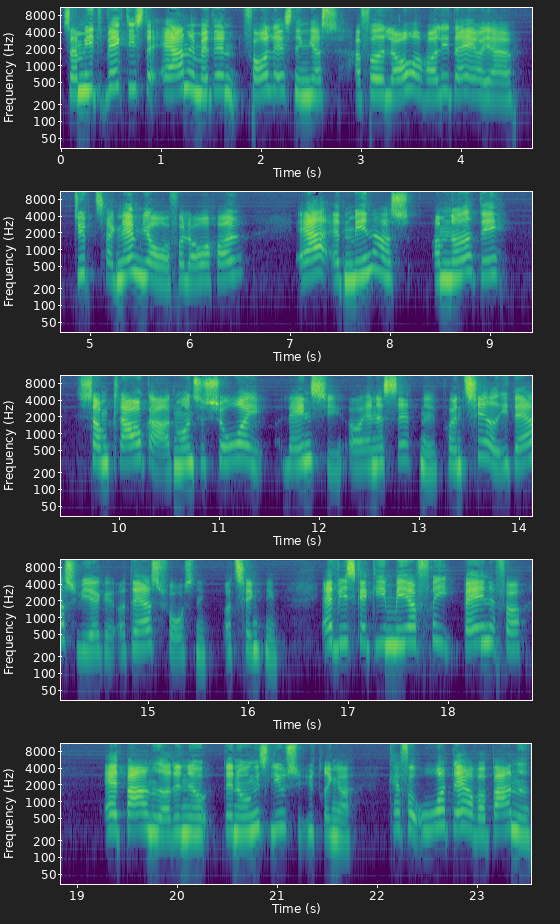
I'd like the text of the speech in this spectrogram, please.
Så mit vigtigste ærne med den forelæsning, jeg har fået lov at holde i dag, og jeg er dybt taknemmelig over for lov at holde, er at minde os om noget af det, som Klaugard, Montessori, Lancy og Anna Sætne pointerede i deres virke og deres forskning og tænkning. At vi skal give mere fri bane for, at barnet og den, den unges livsytringer kan få ord der, hvor barnet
